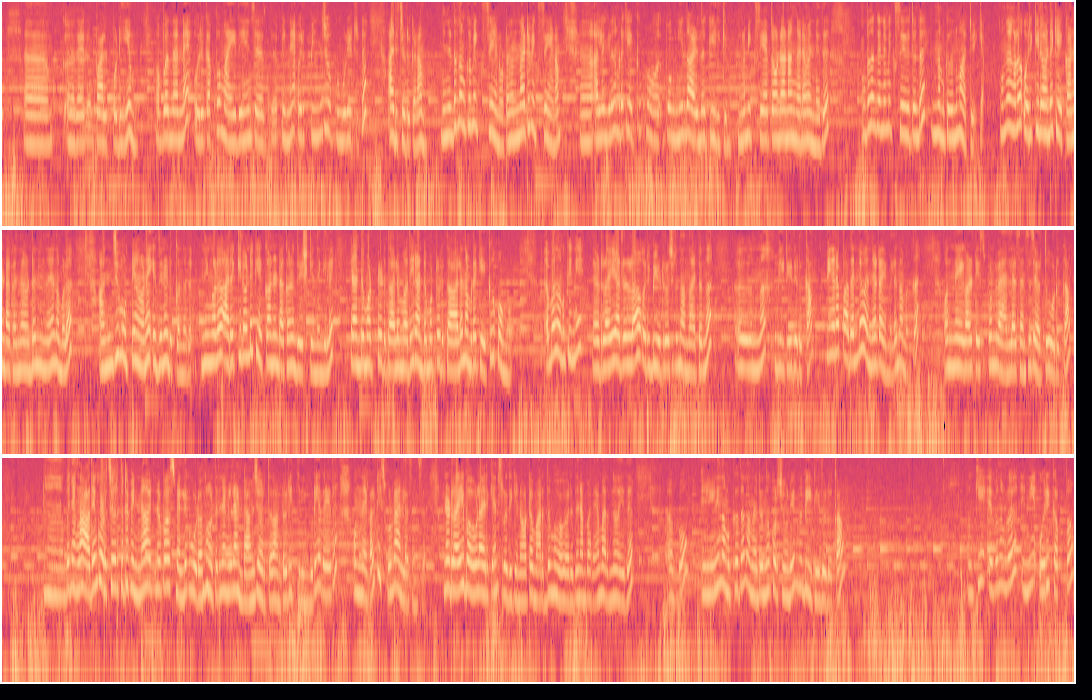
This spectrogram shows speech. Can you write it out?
അതായത് പാൽപ്പൊടിയും ഒപ്പം തന്നെ ഒരു കപ്പ് മൈദയും ചേർത്ത് പിന്നെ ഒരു പിഞ്ച് ഉപ്പും കൂടി ഇട്ടിട്ട് അരിച്ചെടുക്കണം. എന്നിട്ട് നമുക്ക് മിക്സ് ചെയ്യണം കേട്ടോ. നന്നായിട്ട് മിക്സ് ചെയ്യണം. അല്ലെങ്കിൽ നമ്മുടെ കേക്ക് പൊങ്ങിയും താഴ്ന്നൊക്കെ ഇരിക്കും. നിങ്ങൾ മിക്സ് ചെയ്യാത്തതുകൊണ്ടാണ് അങ്ങനെ വന്നത്. അപ്പോൾ നമുക്ക് തന്നെ മിക്സ് ചെയ്തിട്ടുണ്ട്. നമുക്കിതൊന്ന് മാറ്റി വയ്ക്കാം അപ്പോൾ ഞങ്ങൾ ഒരു കിലോന്റെ കേക്കാണ് ഉണ്ടാക്കുന്നത്. അതുകൊണ്ട് തന്നെ നമ്മൾ അഞ്ച് മുട്ടയാണ് ഇതിനെടുക്കുന്നത്. നിങ്ങൾ അര കിലോന്റെ കേക്കാണ് ഉണ്ടാക്കാൻ ഉദ്ദേശിക്കുന്നെങ്കിൽ രണ്ട് മുട്ട എടുത്താലും മതി. രണ്ട് മുട്ട എടുത്താലും നമ്മുടെ കേക്ക് പൊങ്ങും. അപ്പോൾ നമുക്കിനി ഡ്രൈ ആയിട്ടുള്ള ഒരു ബീറ്റർ വെച്ചിട്ട് നന്നായിട്ടൊന്ന് ഒന്ന് ബീറ്റ് ചെയ്തെടുക്കാം. അപ്പം ഇങ്ങനെ പതഞ്ഞ് വന്ന ടൈമിൽ നമുക്ക് ഒന്നേകാൽ ടീസ്പൂൺ വാനില എസൻസ് ചേർത്ത് കൊടുക്കാം. അപ്പോൾ ഞങ്ങൾ ആദ്യം കുറച്ച് ചേർത്തിട്ട് പിന്നെ ഇപ്പോൾ സ്മെല്ല് കൂടുമെന്ന് ഓർത്തിട്ട് ഞങ്ങൾ രണ്ടാമത് ചേർത്തതാണ് കേട്ടോ ഒരു ഇത്തിരിയും കൂടി. അതായത് ഒന്നേക്കാൾ ടീസ്പൂൺ വാനില എസൻസ് പിന്നെ ഡ്രൈ ബൗളായിരിക്കാൻ ശ്രദ്ധിക്കണം കേട്ടോ. മറന്നു പോകരുത് ഞാൻ പറയാൻ മറന്നു പോയത്. അപ്പോൾ ഇനി നമുക്കിത് നന്നായിട്ടൊന്ന് കുറച്ചും കൂടി ഒന്ന് ബീറ്റ് ചെയ്തെടുക്കാം. ഓക്കെ ഇപ്പോൾ നമ്മൾ ഇനി ഒരു കപ്പ്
